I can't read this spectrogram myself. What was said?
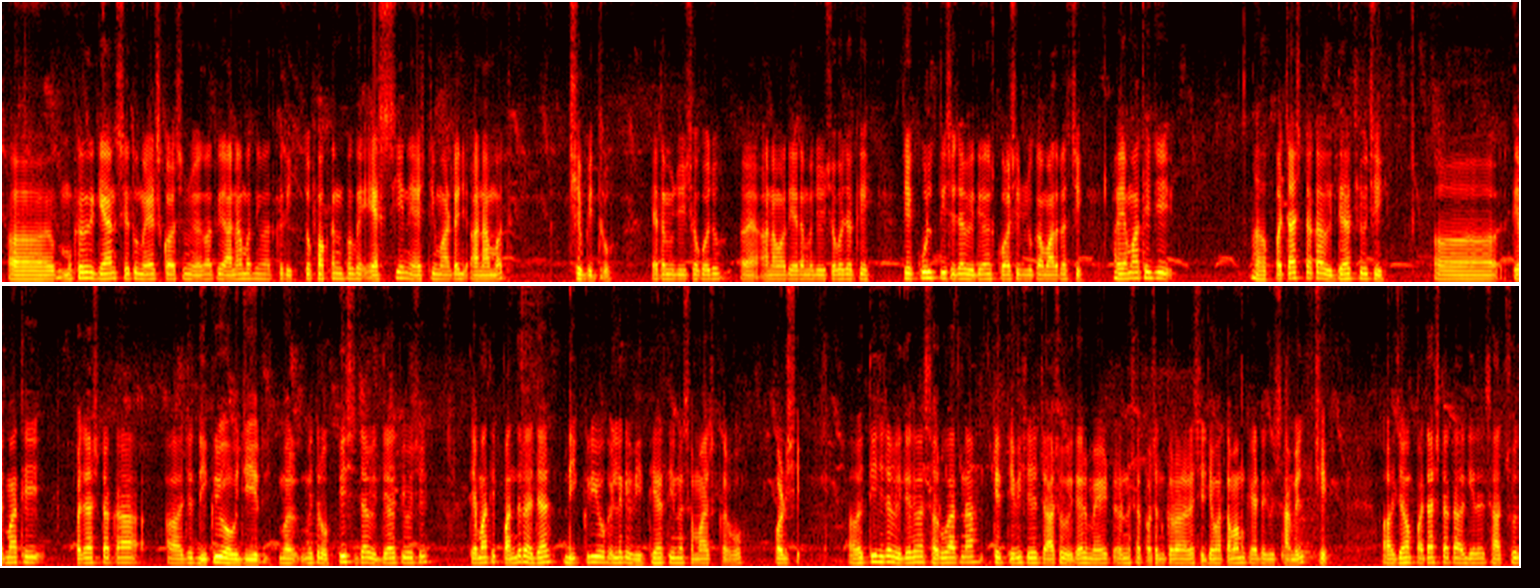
મુખ્યમંત્રી જ્ઞાન સેતુ મેરેજ સ્કોલરશિપની યોજનાથી અનામતની વાત કરી, તો ફક્ત ફક્ત એસસી અને એસટી માટે જ અનામત છે મિત્રો. એ તમે જોઈ શકો છો. અનામત એ તમે જોઈ શકો છો કે જે કુલ ત્રીસ હજાર વિદ્યાર્થીઓ સ્કોલરશિપ ચૂકવા માત્ર છે. હવે એમાંથી જે પચાસ ટકા વિદ્યાર્થીઓ છે તેમાંથી પચાસ ટકા જે દીકરીઓ હોવી જોઈએ મિત્રો, ત્રીસ હજાર વિદ્યાર્થીઓ છે, તેમાંથી પંદર હજાર દીકરીઓ એટલે કે વિદ્યાર્થીનો સમાવેશ કરવો પડશે. હવે ત્રીસ હજાર વિદ્યાર્થીઓમાં શરૂઆતના કે ત્રેવીસ હજાર ચારસો વિદ્યાર્થી મેરિટ અનુસાર પસંદ કરવાના રહેશે, જેમાં તમામ કેટેગરી સામેલ છે. જેમાં પચાસ ટકા અગિયાર સાતસો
